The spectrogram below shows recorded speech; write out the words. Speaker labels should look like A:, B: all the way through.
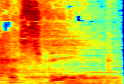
A: Have spawned.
